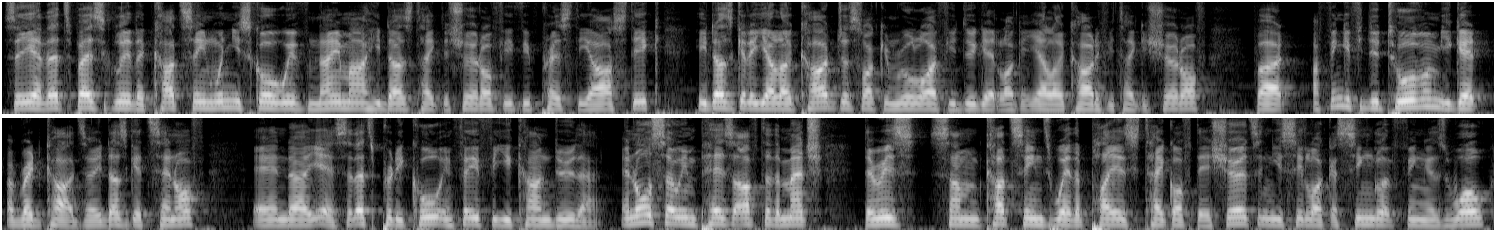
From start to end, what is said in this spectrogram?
So yeah, that's basically the cutscene. When you score with Neymar, he does take the shirt off if you press the R stick. He does get a yellow card, just like in real life, you do get like a yellow card if you take your shirt off. But I think if you do two of them, you get a red card. So he does get sent off. And uh, yeah, so that's pretty cool. In FIFA, you can't do that. And also in PES, after the match, there is some cutscenes where the players take off their shirts and you see like a singlet thing as well.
